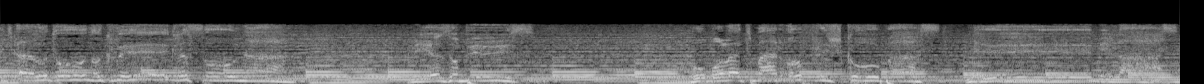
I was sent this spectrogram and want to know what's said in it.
egy eladónak végre szólnál. Mi ez a bűz? Hova lett már a friss kóbász? Némi láz,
